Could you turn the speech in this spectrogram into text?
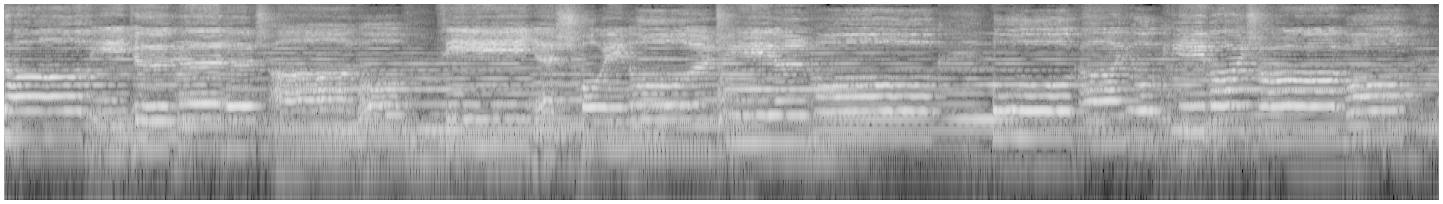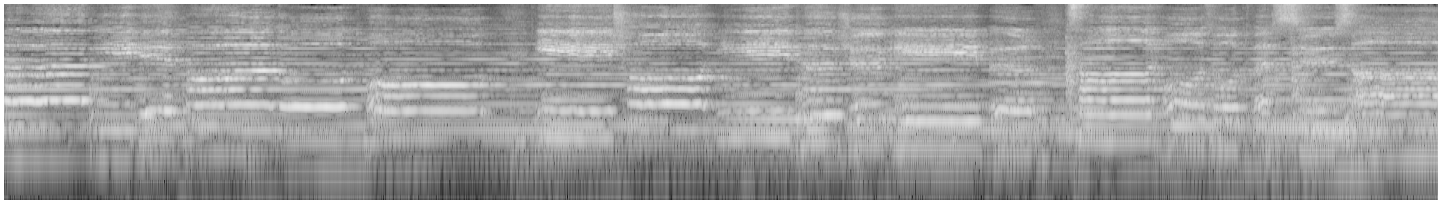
Dávid gyökörös ágom, fényes hajnal csillagok, pogányok kívánsága, megígért áldott mag, és a törzsökéből származott vesző szám.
